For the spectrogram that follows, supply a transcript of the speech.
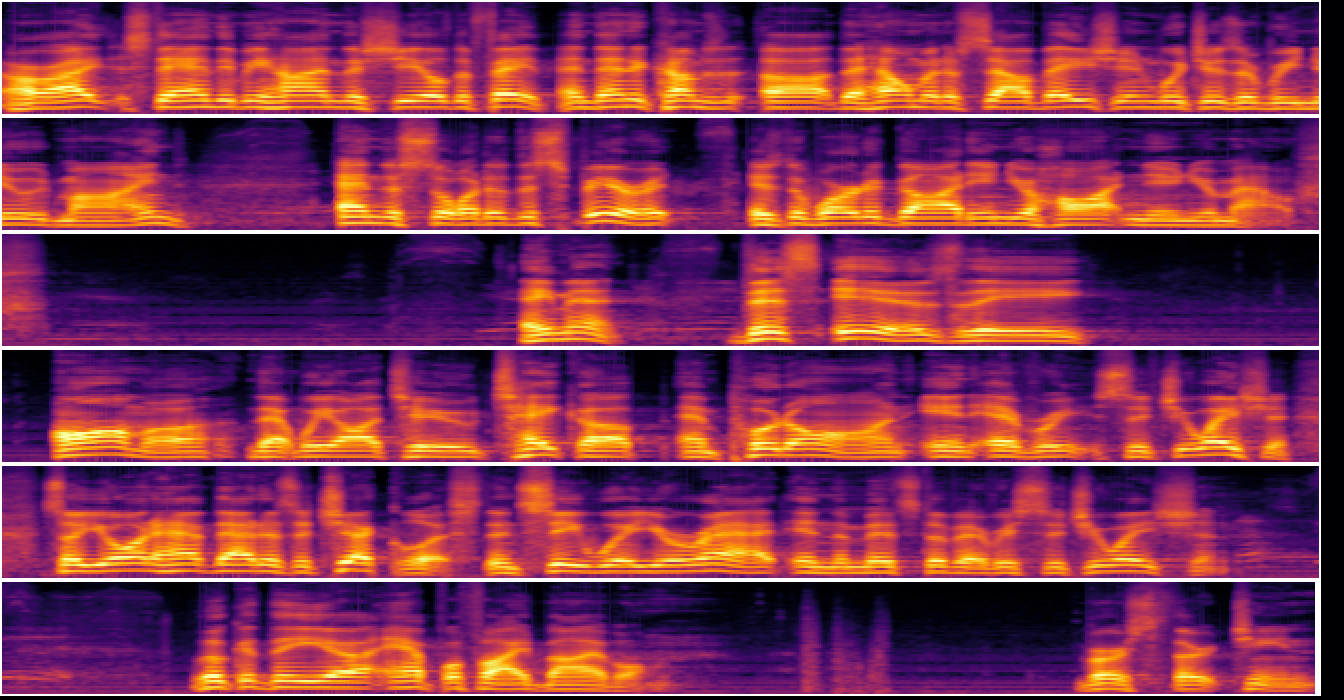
All right, standing behind the shield of faith. And then it comes uh, the helmet of salvation, which is a renewed mind. And the sword of the Spirit is the word of God in your heart and in your mouth. Amen. This is the armor that we are to take up and put on in every situation. So you ought to have that as a checklist and see where you're at in the midst of every situation. Look at the uh, Amplified Bible, verse 13,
